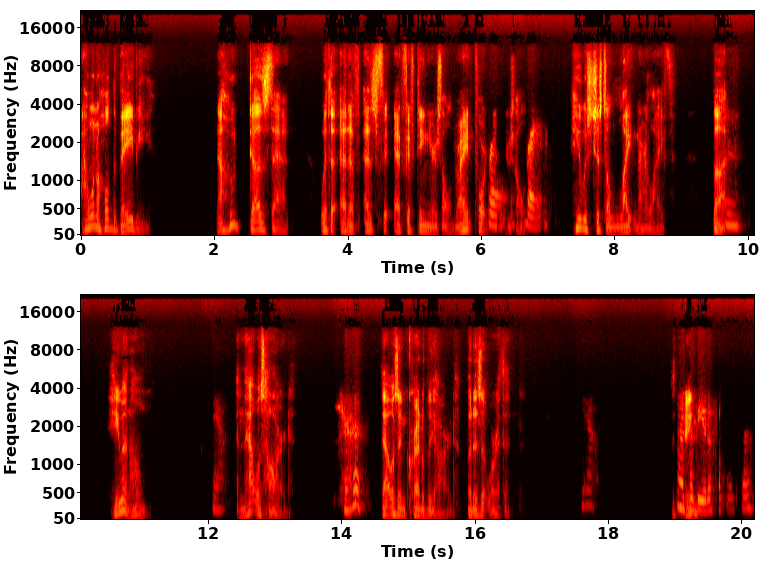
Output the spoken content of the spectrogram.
I want to hold the baby. Now, who does that with a, at, a, as, at 15 years old, right? 14 Right. years old. Right. He was just a light in our life, but Mm. he went home. Yeah. And that was hard. Sure. That was incredibly hard, but is it worth it? That's a beautiful answer.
